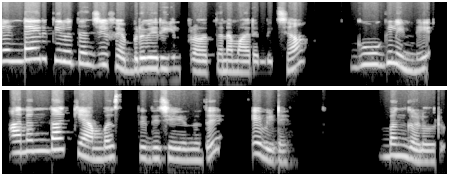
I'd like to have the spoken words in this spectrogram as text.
രണ്ടായിരത്തി ഇരുപത്തിയഞ്ച് ഫെബ്രുവരിയിൽ പ്രവർത്തനം ആരംഭിച്ച ഗൂഗിളിന്റെ അനന്ത ക്യാമ്പസ് സ്ഥിതി ചെയ്യുന്നത് എവിടെ? ബംഗളൂരു.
